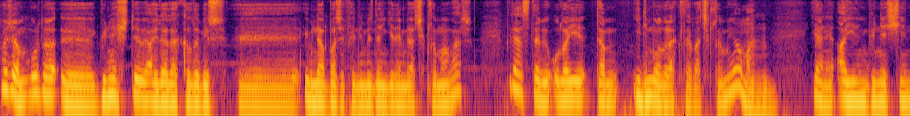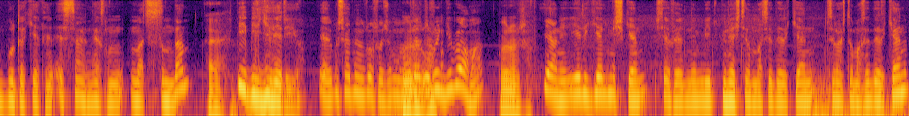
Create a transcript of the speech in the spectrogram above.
Hocam burada e, güneşte ve ayla alakalı bir e, İbn Abbas Efendimiz'den gelen bir açıklama var. Biraz tabi olayı tam ilmi olarak tabi açıklamıyor ama Hı hı. yani ayın, güneşin buradaki efendim esrar açısından Evet. bir bilgi veriyor. Yani müsaadeniz olsun hocam. Bu Buyurun biraz hocam. uzun gibi ama Buyurun hocam. yani yeri gelmişken işte efendim bir güneşten bahsederken, sıraçtan bahsederken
